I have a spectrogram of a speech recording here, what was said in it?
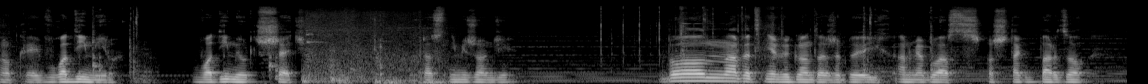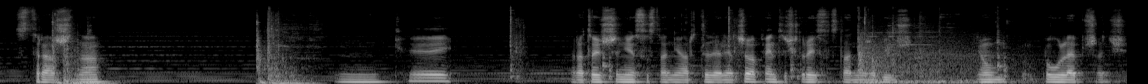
Okej, Władimir. Władimir III. Teraz nimi rządzi. Bo nawet nie wygląda, żeby ich armia była aż tak bardzo straszna. Okej. Dobra, to jeszcze nie jest ostatnia artyleria. Trzeba pamiętać, która jest ostatnia, żeby już ją poulepszać.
